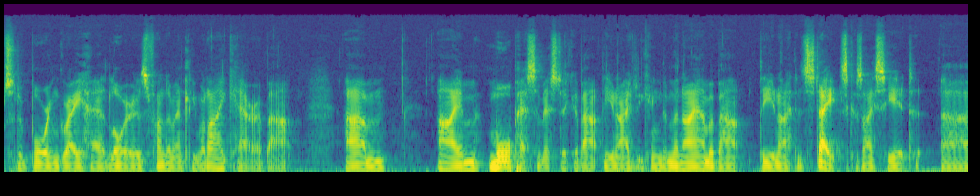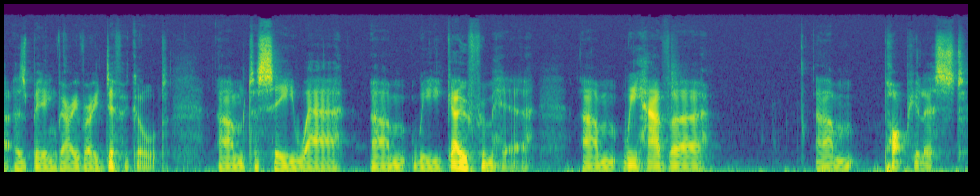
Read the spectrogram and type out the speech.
sort of boring grey haired lawyer, is fundamentally what I care about. Um, I'm more pessimistic about the United Kingdom than I am about the United States because I see it uh, as being very, very difficult um, to see where um, we go from here. Um, we have a um, populist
